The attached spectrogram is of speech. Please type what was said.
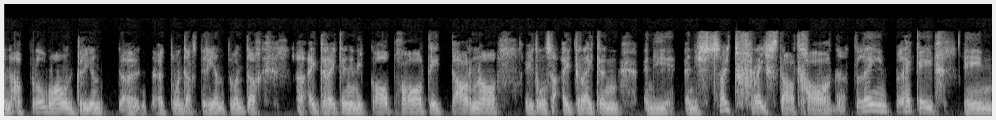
in April maand 3 uh, 2023 uh, uitreiking in die Kaap gehad het daarna het ons 'n uitreiking in die in die Suid-Vrystaat gehad 'n klein plekie en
